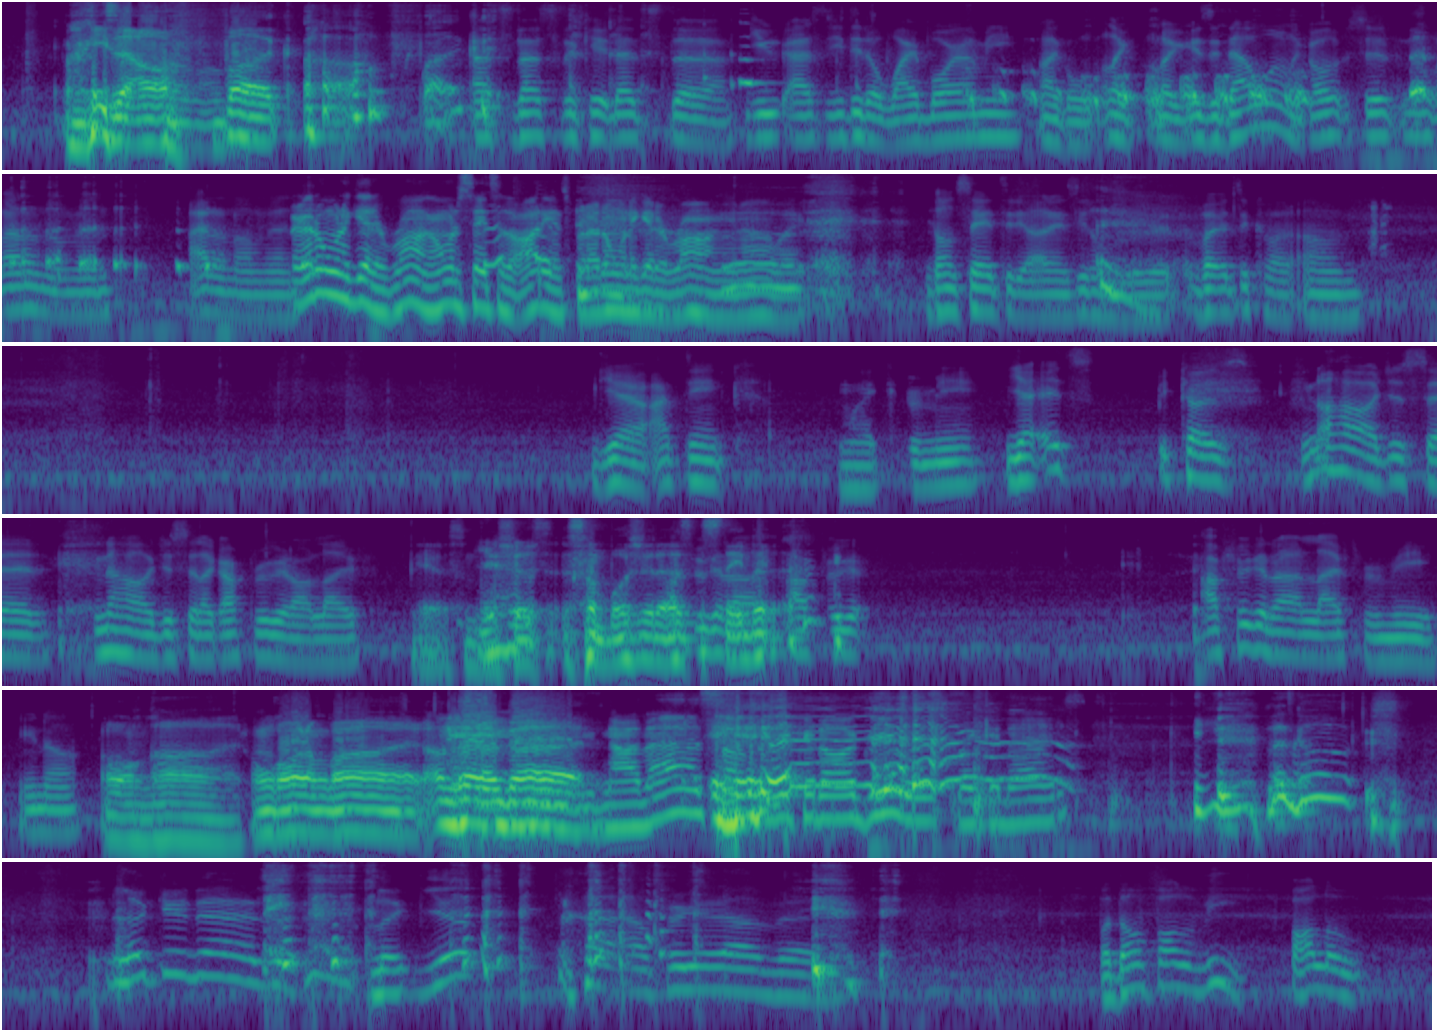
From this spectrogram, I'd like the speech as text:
he said, "Oh fuck, oh fuck." That's that's the kid. That's the you as you did a white boy on me. Like like like is it that one? Like oh shit. No, I don't know, man. I don't know, man. I don't want to get it wrong. I want to say it to the audience, but I don't want to get it wrong. You know, like Don't say it to the audience. You don't believe it. But it's a called um. Yeah, I think like for me, yeah, it's because you know how I just said, you know how I just said like I figured out life. Yeah, some Yeah. bullshit, some bullshit I ass figured statement. out. I figured. I figured out life for me, you know. oh god, oh god, oh god, oh god, oh god. Now that's something we could all agree with. Looking ass. Let's go. Look at that. Like, yep. I figured it out, man. But don't follow me. Follow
